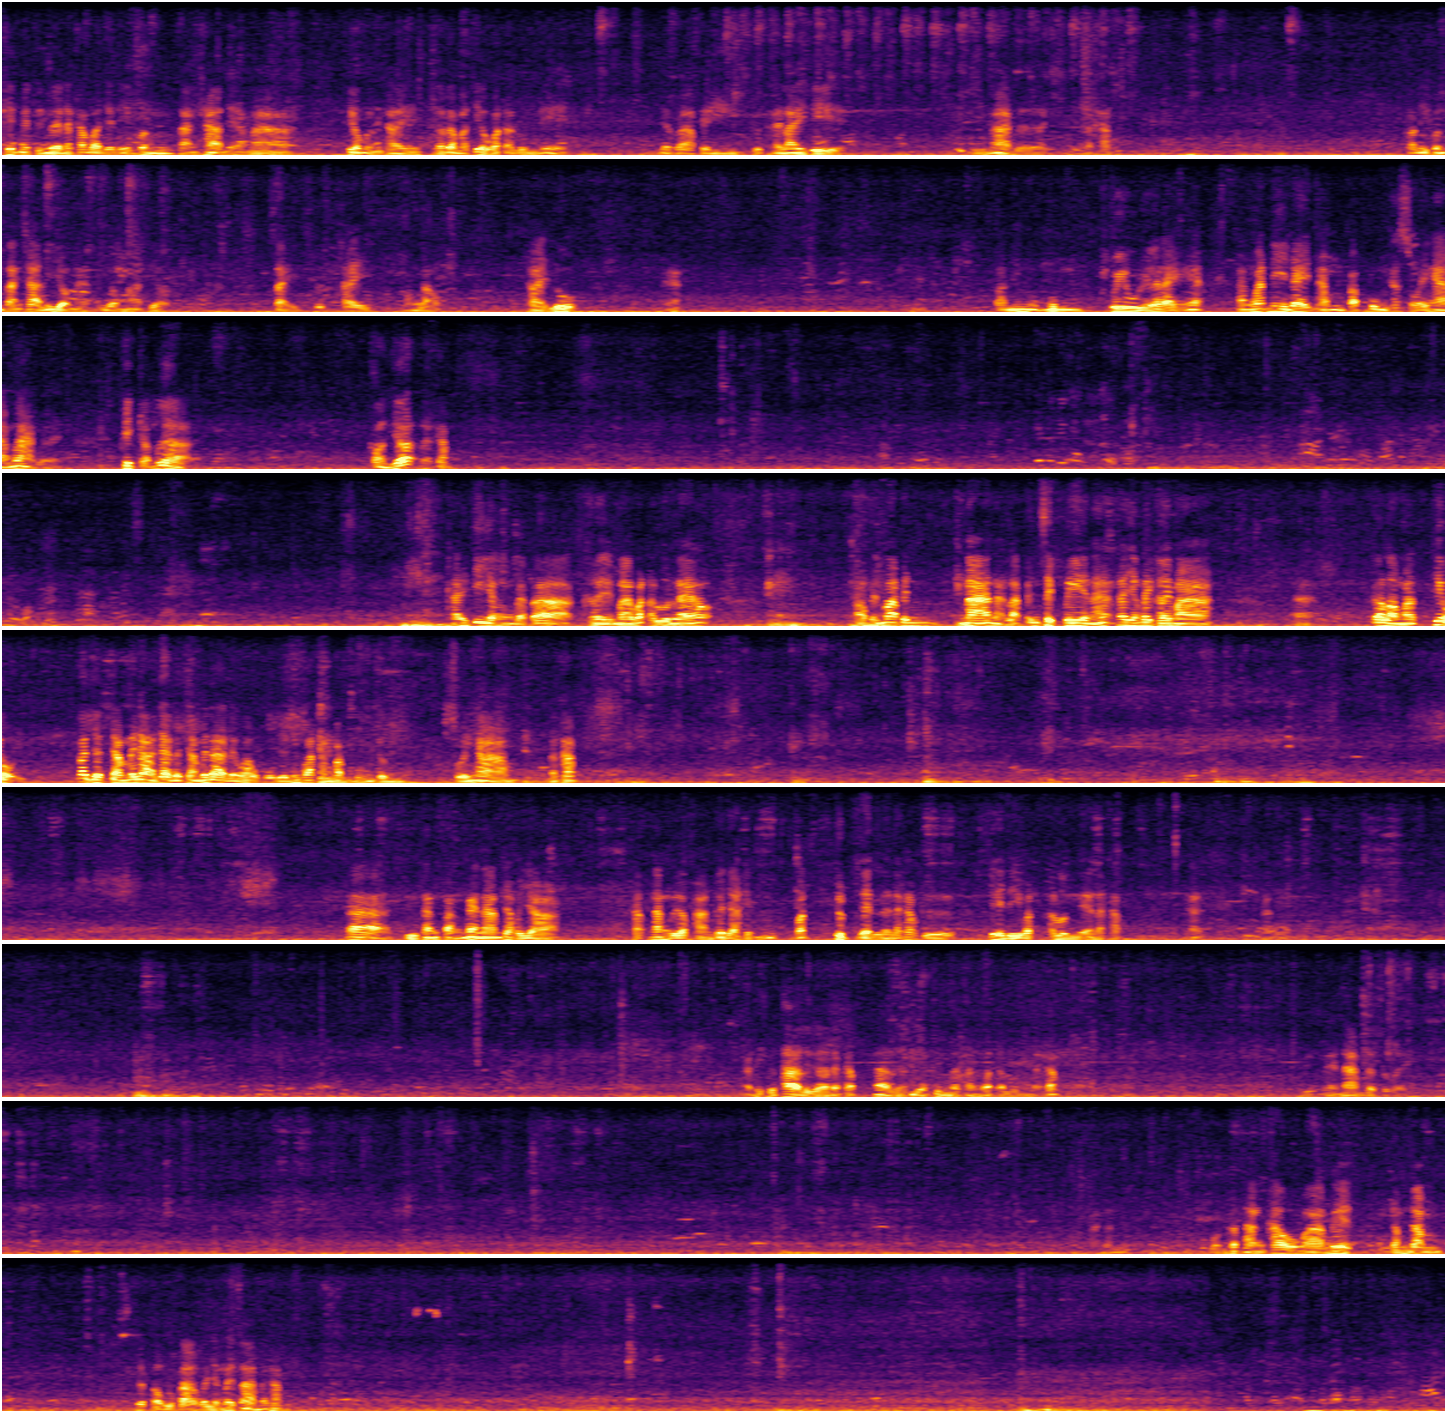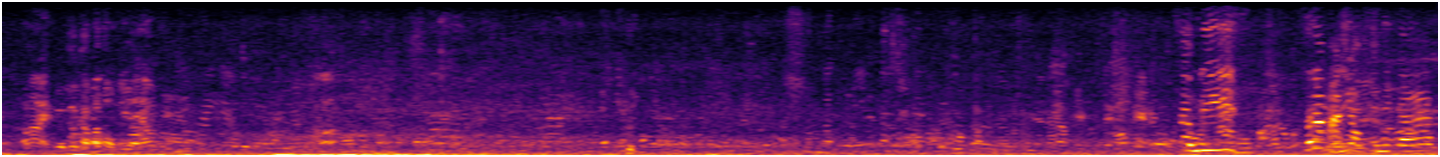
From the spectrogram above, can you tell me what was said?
คิดไม่ถึงเลยนะครับว่าเดี๋ยวนี้คนต่างชาติเนี่ยมา ที่ยวเมืองไทย แล้วก็มาเที่ยววัดอรุณนี่เรียกว่าเป็นจุดไฮไลท์ที่ดีมากเลยนะครับ ตอนนี้คนต่างชาตินิยมนะนิยมมาเที่ยวใส่ชุดไทยของเราถ่ายรูปตอนนี้มุมวิวหรืออะไรเงี้ยทางวัดนี้ได้ทำปรับปรุงที่สวยงามมากเลยผิดกับเมื่อก่อนเยอะนะครับ ใครที่ยังแบบว่าเคยมาวัดอรุณแล้ว เอาเป็นว่าเป็นนานอะรับเป็นสิบปีนะฮะถ้ายังไม่เคยมาก็ลองมาเที่ยวก็จะจำไม่ได้ใช่แต่จำไม่ได้เลยว่าโอ้โหเดี๋ยวนี้วัดปรับปรุงจนสวยงามนะครับถ้าอยู่ทางฝั่งแม่น้ำเจ้าพระยาครับนั่งเรือผ่านก็จะเห็นวัดจุดเด่นเลยนะครับ คือเจดีย์วัดอรุณเนี่ยนะครับอ่า อั นี่คือท่าเรือนะครับท่าเรือที่จะขึ้นมาทางวัดอรุณนะครับอยู่แม่น้ำก็สวยอันนั้นผมก็ทางเขามาเมฆดำๆจะตกหรือเปล่าก็ยังไม่ทราบนะครับ 우리 사람 많이 없으니까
